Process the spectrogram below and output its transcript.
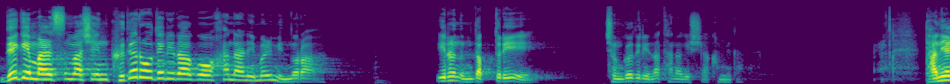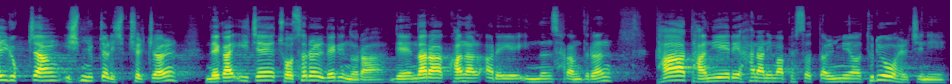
내게 말씀하신 그대로 되리라고 하나님을 믿노라. 이런 응답들이 증거들이 나타나기 시작합니다. 다니엘 6장 26절 27절 내가 이제 조서를 내리노라. 내 나라 관할 아래에 있는 사람들은 다 다니엘의 하나님 앞에서 떨며 두려워할지니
